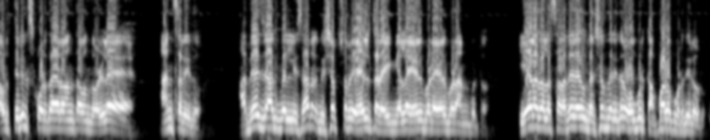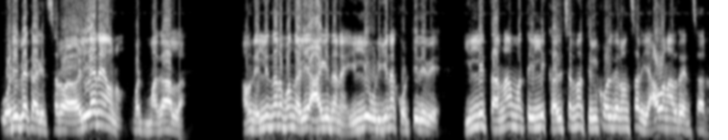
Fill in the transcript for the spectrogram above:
ಅವ್ರು ತಿರುಗಿಸ್ಕೊಡ್ತಾ ಇರೋಂತ ಒಂದು ಒಳ್ಳೆ ಆನ್ಸರ್ ಇದು. ಅದೇ ಜಾಗದಲ್ಲಿ ಸರ್ ರಿಷಬ್ ಸರ್ ಹೇಳ್ತಾರೆ, ಹಿಂಗೆಲ್ಲ ಹೇಳ್ಬೇಡ ಹೇಳ್ಬೇಡ ಅನ್ಬಿಟ್ಟು ಹೇಳೋದಲ್ಲ ಸರ್ ಅದೇ ದರ್ಶನ್ ಸರ್ ಇದ್ರೆ ಹೋಗ್ಬಿಟ್ಟು ಕಪಾಳ ಕೊಡ್ದಿರೋರು. ಹೊಡಿಬೇಕಾಗಿತ್ತು ಸರ್ ಅಳಿಯಾನೇ ಅವನು ಬಟ್ ಮಗ ಅಲ್ಲ. ಅವ್ನು ಎಲ್ಲಿಂದನೋ ಬಂದು ಅಳಿಯ ಆಗಿದ್ದಾನೆ. ಇಲ್ಲಿ ಹುಡುಗಿನ ಕೊಟ್ಟಿದೀವಿ ಇಲ್ಲಿ ತನ ಮತ್ತೆ ಇಲ್ಲಿ ಕಲ್ಚರ್ನ ತಿಳ್ಕೊಳ್ದಿರೋನ್ ಸರ್ ಯಾವನಾದ್ರೇನ್ ಸರ್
